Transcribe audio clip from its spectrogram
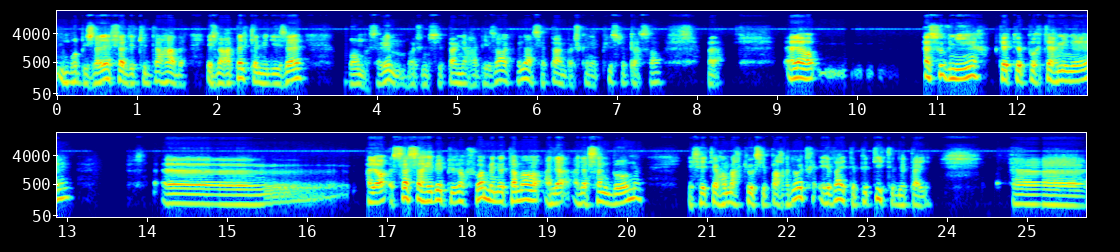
bon, j'allais faire des études d'arabe. Et je me rappelle qu'elle me disait Bon, vous savez, moi, je ne suis pas une arabisante, mais non, c'est pas, moi, je connais plus le persan. Voilà. Alors, un souvenir, peut-être pour terminer. Euh, alors, ça, ça arrivait plusieurs fois, mais notamment à la, à la Sainte-Baume, et c'était remarqué aussi par d'autres. Eva était petite de taille. Euh,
